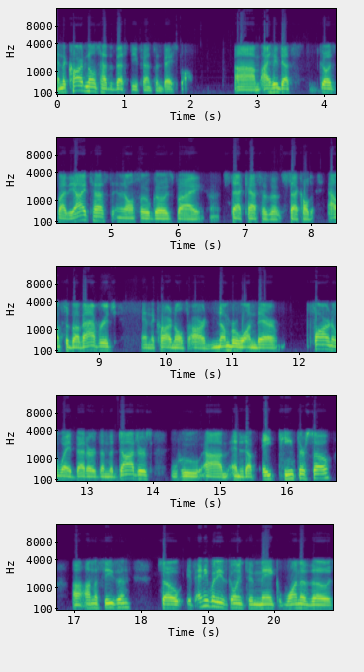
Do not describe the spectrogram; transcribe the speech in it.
and the Cardinals have the best defense in baseball. Um, I think that goes by the eye test, and it also goes by uh, Statcast has a stat called outs above average, and the Cardinals are number one there, far and away better than the Dodgers, who um, ended up 18th or so uh, on the season. So if anybody is going to make one of those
